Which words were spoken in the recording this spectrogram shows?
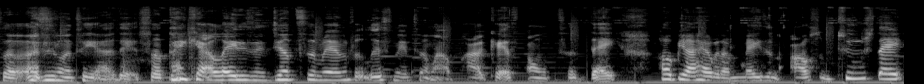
So I just want to tell y'all that. So thank y'all, ladies and gentlemen, for listening to my podcast on today. Hope y'all have an amazing, awesome Tuesday.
